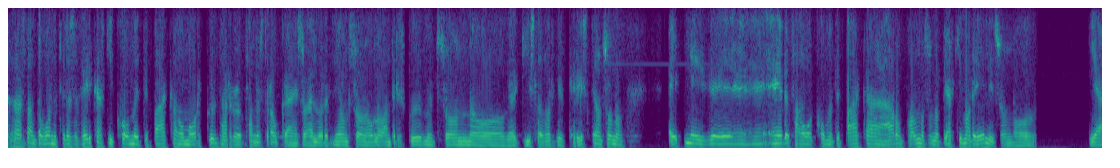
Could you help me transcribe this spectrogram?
Það standa vonið til þess að þeir kannski komið tilbaka á morgun. Það eru tannustráka eins og Elvar Jónsson, Ólof Andris Guðmundsson og Gísla Þorgir Kristjánsson og einnig eh, eru þá að koma tilbaka Aron Pálmarsson og Bjarki Mári Elísson og já,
